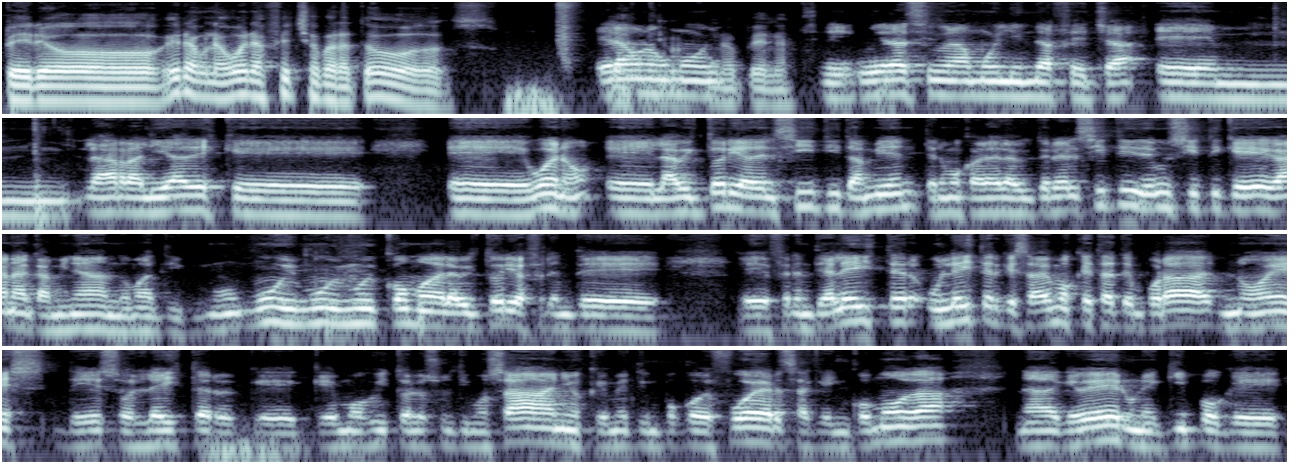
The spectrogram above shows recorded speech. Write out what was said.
pero era una buena fecha para todos. Era una muy, pena. Sí, hubiera sido una muy linda fecha. Em, la realidad es que, eh, bueno, eh, la victoria del City también, tenemos que hablar de la victoria del City, de un City que gana caminando, Mati. Muy, muy, muy cómoda la victoria frente, eh, frente a Leicester. Un Leicester que sabemos que esta temporada no es de esos Leicester que, hemos visto en los últimos años, que mete un poco de fuerza, que incomoda, nada que ver, un equipo que,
